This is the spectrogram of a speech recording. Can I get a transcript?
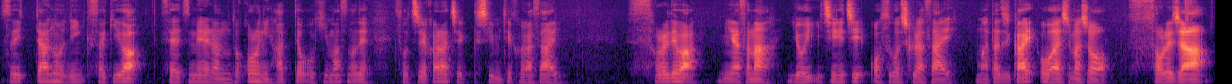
ツイッターのリンク先は説明欄のところに貼っておきますので、そちらからチェックしてみてください。それでは皆様、良い一日お過ごしください。また次回お会いしましょう。それじゃあ。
